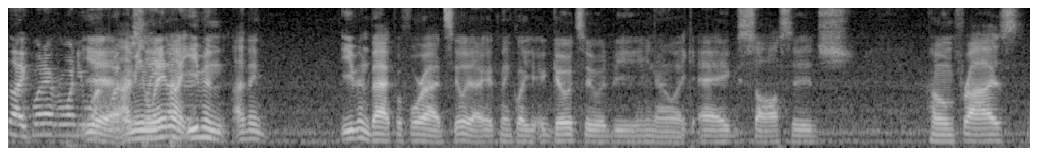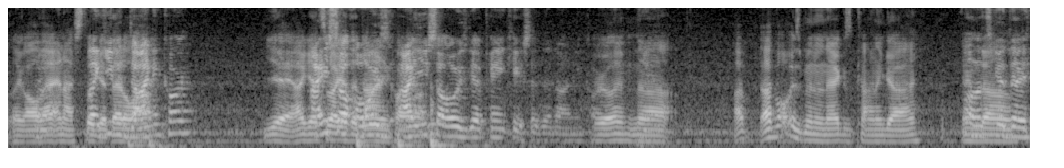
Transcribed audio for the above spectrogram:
like whatever one you want. Yeah, I mean, late night. diner- Even I think, even back before I had celiac, I think like a go-to would be you know like eggs, sausage, home fries, like all that, and I still like get even that a lot. dining car. Yeah, I I guess used I to get the always, dining car. I used to always get pancakes at the dining car. Really? Nah. I've, I've always been an eggs kind of guy. Well, And, it's um, good that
